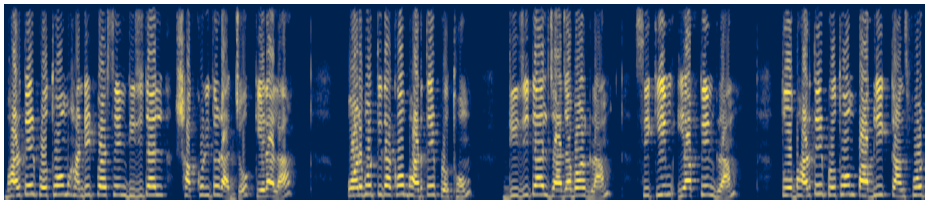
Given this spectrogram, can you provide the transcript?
ভারতের প্রথম হান্ড্রেড পার্সেন্ট ডিজিটাল স্বাক্ষরিত রাজ্য কেরালা, পরবর্তী দেখো ভারতের প্রথম ডিজিটাল যাযাবর গ্রাম সিকিম ইয়াকটেন গ্রাম। তো ভারতের প্রথম পাবলিক ট্রান্সপোর্ট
